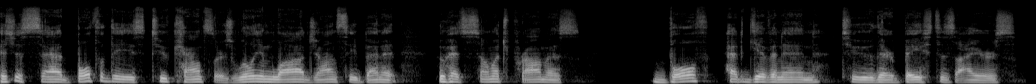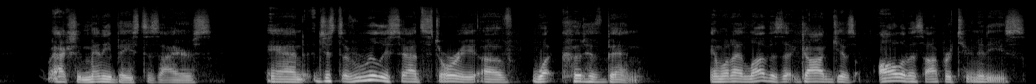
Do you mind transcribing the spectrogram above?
it's just sad. Both of these two counselors, William Law, John C. Bennett, who had so much promise, both had given in to their base desires, actually, many base desires. And just a really sad story of what could have been. And what I love is that God gives all of us opportunities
